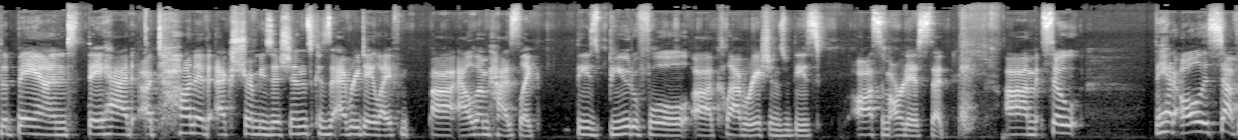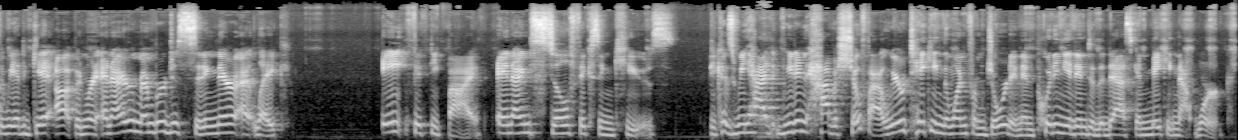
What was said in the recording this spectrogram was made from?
the band. They had a ton of extra musicians because the Everyday Life uh, album has like these beautiful uh, collaborations with these awesome artists that um, so they had all this stuff that we had to get up and run and i remember just sitting there at like 8.55 and i'm still fixing cues because we had we didn't have a show file we were taking the one from jordan and putting it into the desk and making that work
